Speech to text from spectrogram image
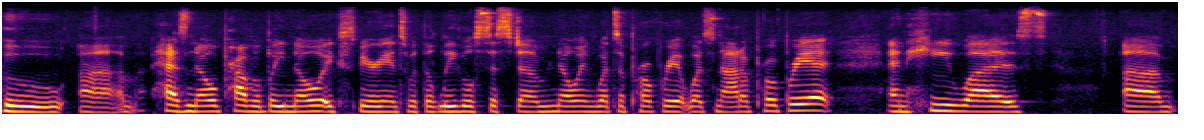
who um, has no probably no experience with the legal system, knowing what's appropriate, what's not appropriate, and he was um,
